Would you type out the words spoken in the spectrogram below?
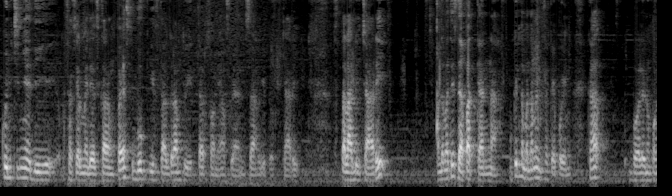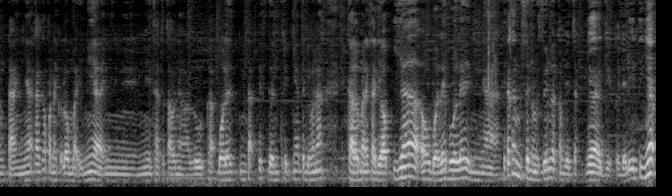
kuncinya di sosial media sekarang Facebook Instagram Twitter Sonia Afriansa gitu cari. Setelah dicari otomatis dapatkan. Nah mungkin teman-teman bisa kepoin. Kak boleh numpang tanya kakak pernah ikut lomba ini ya ini, ini, ini satu tahun yang lalu. Kak boleh minta tips dan triknya atau gimana? Kalau mereka jawab iya oh boleh boleh. Nah kita kan bisa nulisin rekam jejaknya gitu. Jadi intinya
